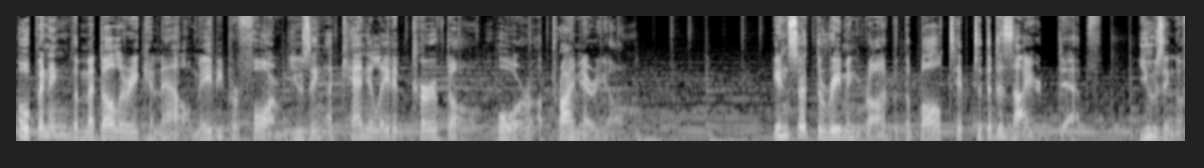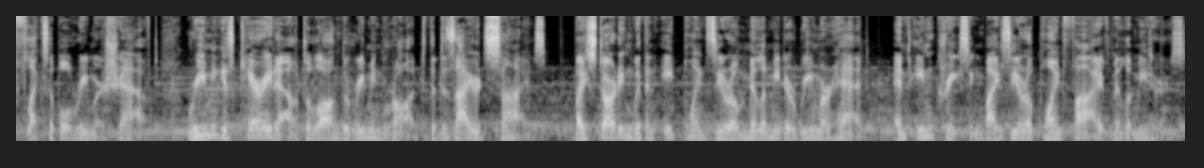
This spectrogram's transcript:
opening the medullary canal may be performed using a cannulated curved awl or a primary awl. Insert the reaming rod with the ball tip to the desired depth. Using a flexible reamer shaft, reaming is carried out along the reaming rod to the desired size by starting with an 8.0 millimeter reamer head and increasing by 0.5 millimeters.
